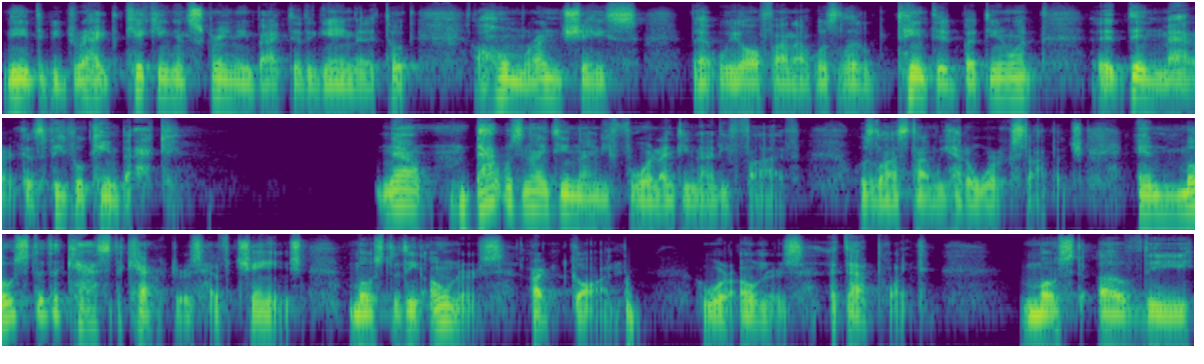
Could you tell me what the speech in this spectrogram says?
needed to be dragged kicking and screaming back to the game. And it took a home run chase that we all found out was a little tainted, but you know what? It didn't matter because people came back. Now, that was 1994, 1995 was the last time we had a work stoppage. And most of the cast of characters have changed. Most of the owners are gone who were owners at that point. most of the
